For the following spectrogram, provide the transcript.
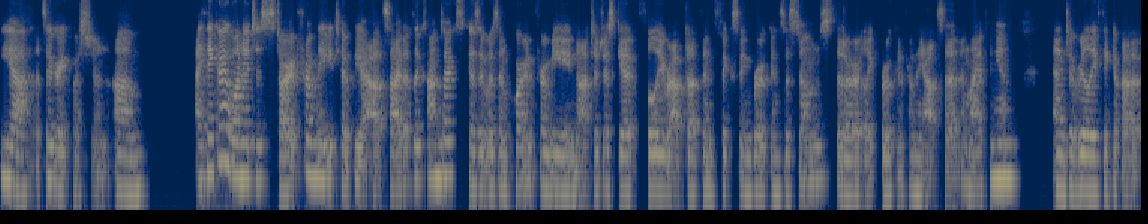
Yeah, that's a great question. Um, I think I wanted to start from the utopia outside of the context because it was important for me not to just get fully wrapped up in fixing broken systems that are like broken from the outset, in my opinion, and to really think about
